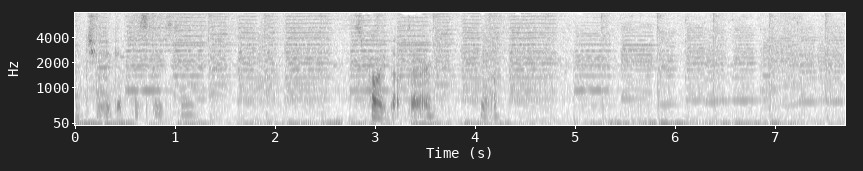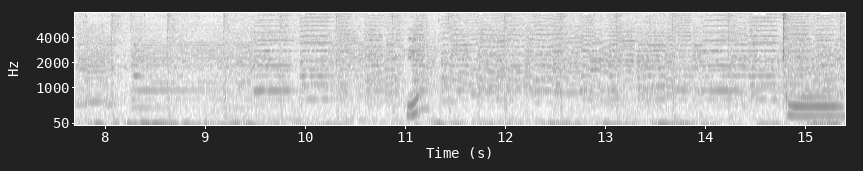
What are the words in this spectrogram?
make sure to get the space here. It's probably about there. Yeah. Yeah. Uh,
